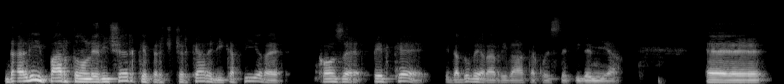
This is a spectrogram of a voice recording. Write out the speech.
Da lì partono le ricerche per cercare di capire cose, perché e da dove era arrivata questa epidemia. Eh,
